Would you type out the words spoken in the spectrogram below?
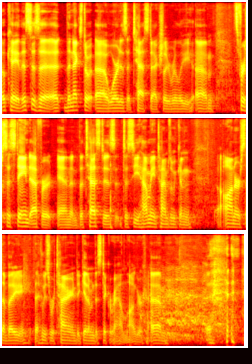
Okay, this is a, the next uh, word is a test, actually, really. Um, It's for sustained effort, and the test is to see how many times we can honor somebody who's retiring to get them to stick around longer. Um,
